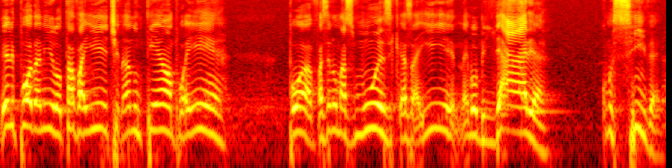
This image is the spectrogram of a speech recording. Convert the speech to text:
Ele, pô, Danilo, eu estava aí tirando um tempo aí, pô, fazendo umas músicas aí na imobiliária. Como assim, velho?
